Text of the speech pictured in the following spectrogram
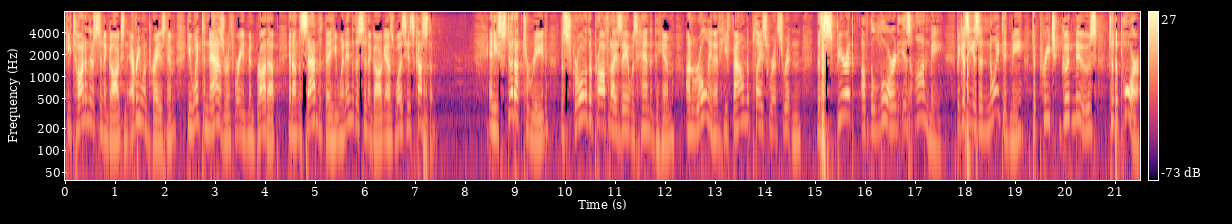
He taught in their synagogues, and everyone praised him. He went to Nazareth, where he had been brought up, and on the Sabbath day he went into the synagogue, as was his custom. And he stood up to read. The scroll of the prophet Isaiah was handed to him. Unrolling it, he found the place where it's written, The Spirit of the Lord is on me, because he has anointed me to preach good news to the poor.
